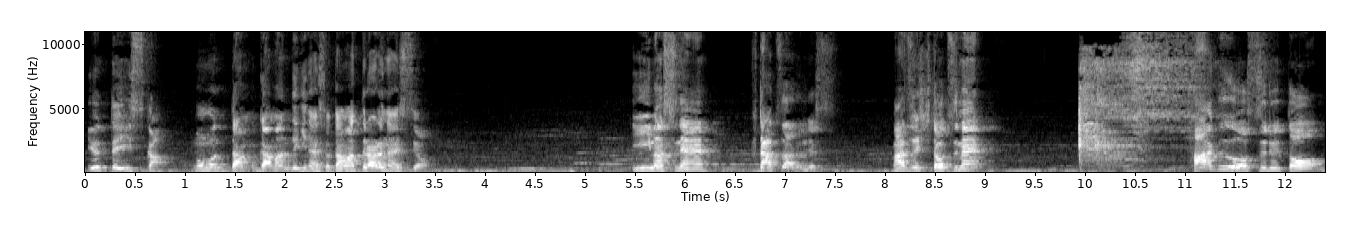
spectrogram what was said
言っていいっすか？もうだ我慢できないっすよ。黙ってられないっすよ。言いますね。2つあるんです。まず1つ目。ハグをすると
